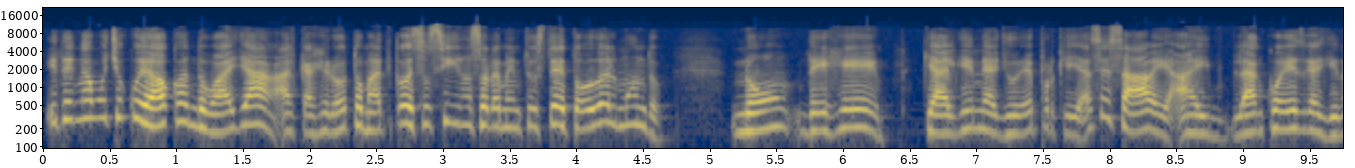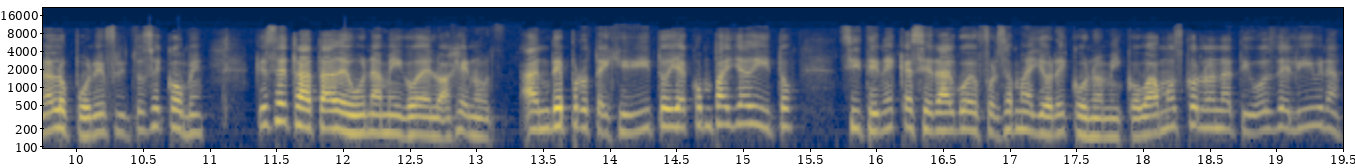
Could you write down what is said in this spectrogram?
Y tenga mucho cuidado cuando vaya al cajero automático. Eso sí, no solamente usted, todo el mundo. No deje que alguien le ayude porque ya se sabe, ay, blanco es, gallina lo pone, frito se come, que se trata de un amigo de lo ajeno. Ande protegidito y acompañadito si tiene que hacer algo de fuerza mayor económico. Vamos con los nativos de Libra.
